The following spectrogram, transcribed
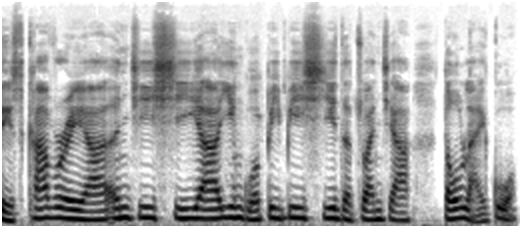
Discovery 啊，NGC 啊，英国 BBC 的专家都来过。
